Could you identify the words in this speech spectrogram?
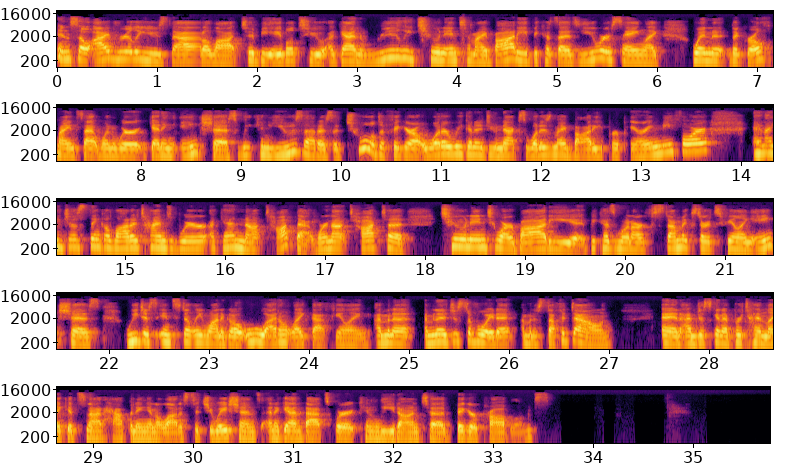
and so I've really used that a lot to be able to, again, really tune into my body because, as you were saying, like when the growth mindset, when we're getting anxious, we can use that as a tool to figure out what are we going to do next? What is my body preparing me for? And I just think a lot of times we're, again, not taught that. We're not taught to tune into our body because when our stomach starts feeling anxious, we just instantly want to go, Ooh, I don't like that feeling. I'm going to, I'm going to just avoid it. I'm going to stuff it down and i'm just going to pretend like it's not happening in a lot of situations. And again that's where it can lead on to bigger problems.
